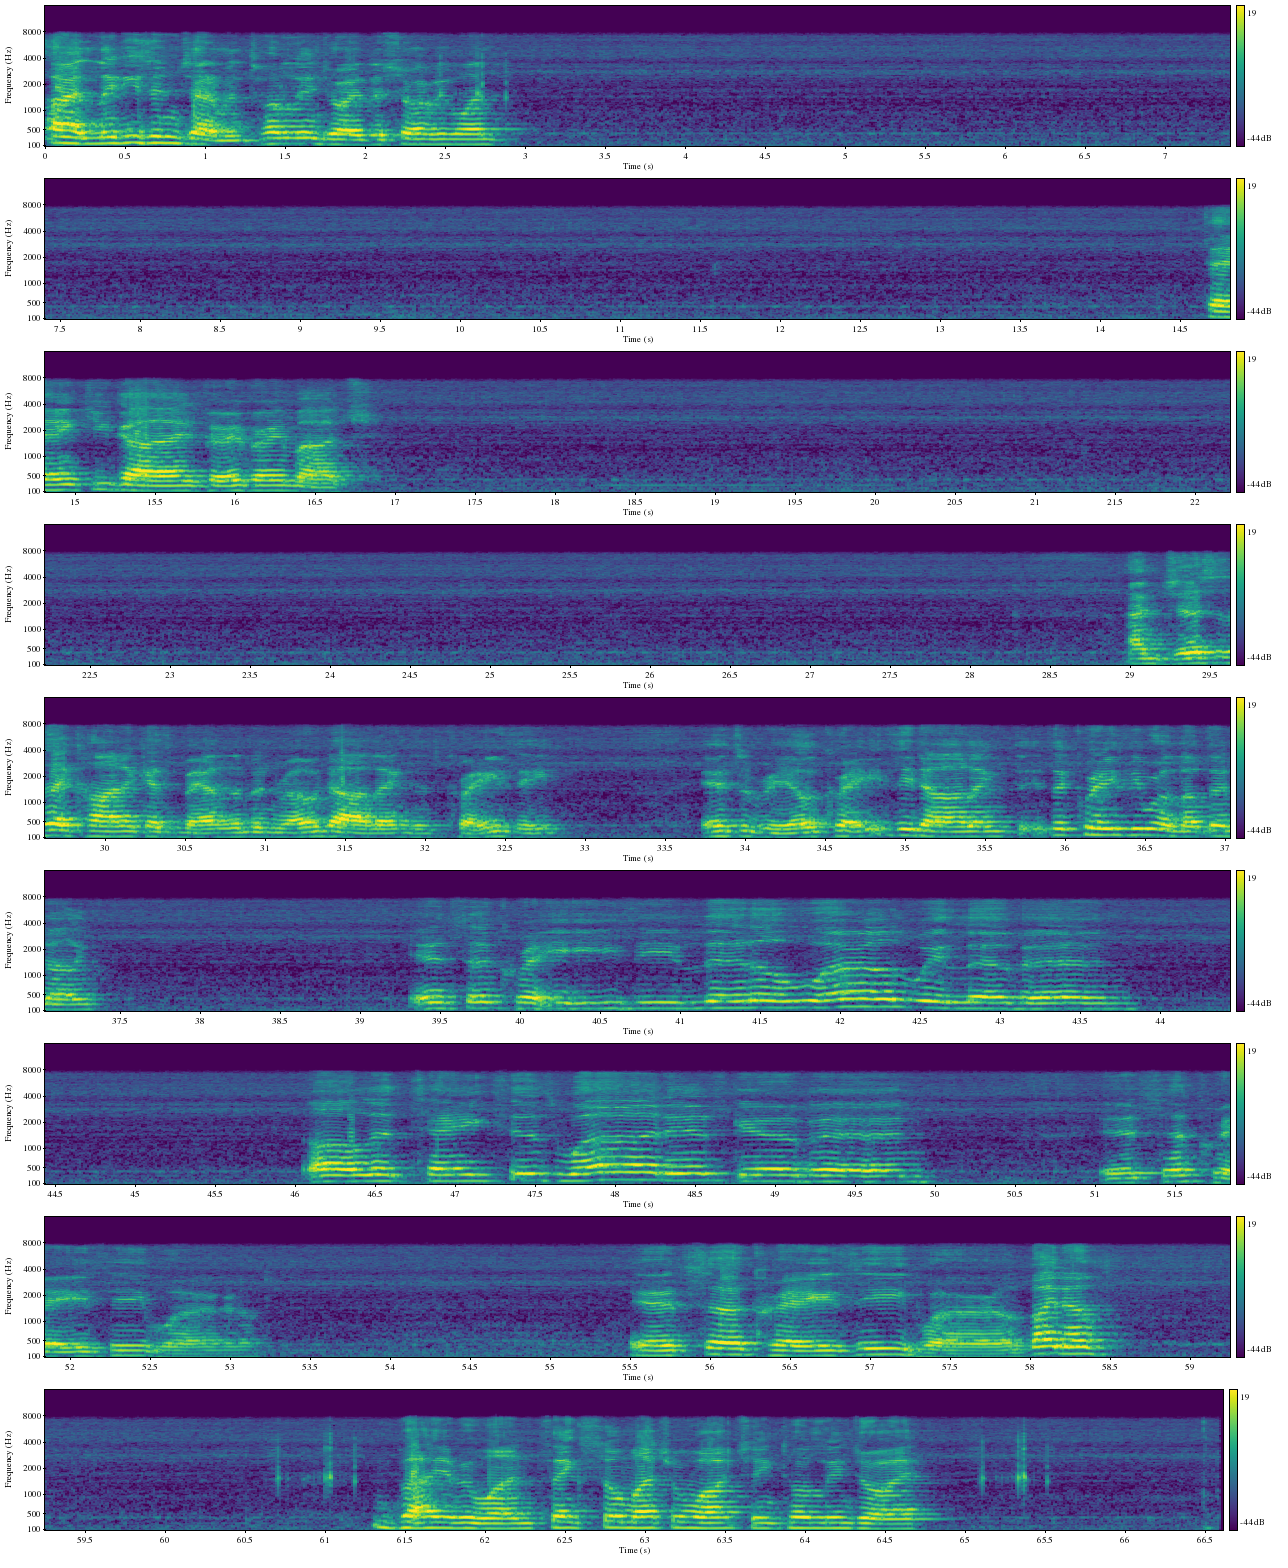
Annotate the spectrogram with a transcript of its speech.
Alright, ladies and gentlemen, totally enjoyed the show, everyone. Thank you guys very, very much. I'm just as iconic as Marilyn Monroe, darling. It's crazy. It's real crazy, darling. It's a crazy world out there, darling. It's a crazy little world we live in. All it takes is what is given. It's a crazy world. It's a crazy world. Bye now. Bye everyone. Thanks so much for watching. Totally enjoy.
